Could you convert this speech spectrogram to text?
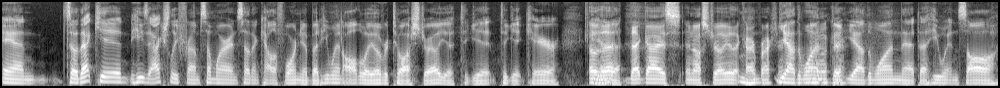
and so that kid, he's actually from somewhere in Southern California, but he went all the way over to Australia to get to get care. Oh, And, that uh, that guy's in Australia, that Mhm. chiropractor. Yeah, the one. Oh, okay. that- yeah, the one that uh, he went and saw,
